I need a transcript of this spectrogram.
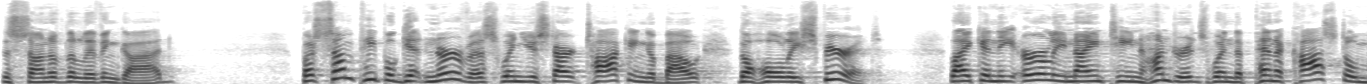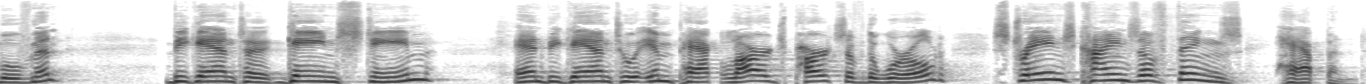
the Son of the living God. But some people get nervous when you start talking about the Holy Spirit. Like in the early 1900s when the Pentecostal movement began to gain steam and began to impact large parts of the world, strange kinds of things happened.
